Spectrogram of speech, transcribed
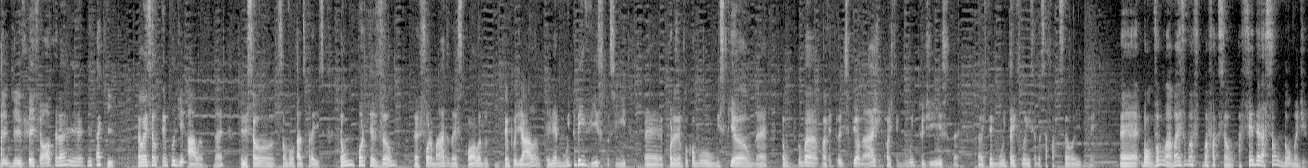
de, de, Space Opera e, e tá aqui. Então, esse é o Templo de Alan, né? Eles são, são voltados para isso. Então, um cortesão é, formado na escola do, do, Templo de Alan, ele é muito bem visto, assim, é, por exemplo, como um espião, né? Então, numa uma aventura de espionagem, pode ter muito disso, né? Pode ter muita influência dessa facção aí no meio. É, bom, vamos lá, mais uma, uma facção. A Federação Nômade.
